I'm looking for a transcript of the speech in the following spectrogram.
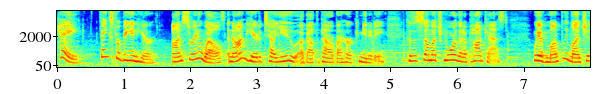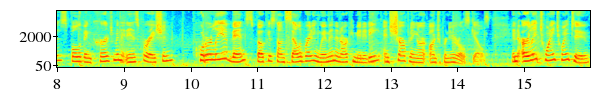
Hey, thanks for being here. I'm Serena Wells, and I'm here to tell you about the Power by Her community because it's so much more than a podcast. We have monthly lunches full of encouragement and inspiration, quarterly events focused on celebrating women in our community and sharpening our entrepreneurial skills. In early 2022,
